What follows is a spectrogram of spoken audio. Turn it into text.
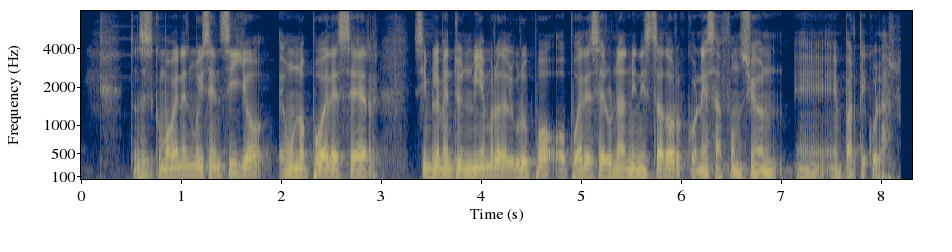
Entonces, como ven, es muy sencillo. Uno puede ser simplemente un miembro del grupo o puede ser un administrador con esa función eh, en particular.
